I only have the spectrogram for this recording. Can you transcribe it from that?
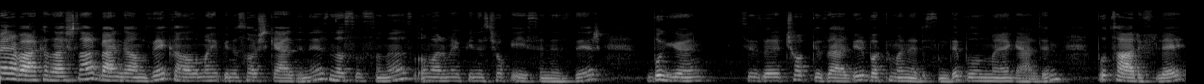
Merhaba arkadaşlar, ben Gamze. Kanalıma hepiniz hoş geldiniz. Nasılsınız? Umarım hepiniz çok iyisinizdir. Bugün sizlere çok güzel bir bakım önerisinde bulunmaya geldim. Bu tarifle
